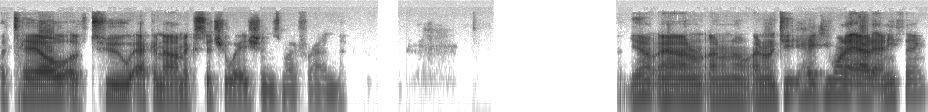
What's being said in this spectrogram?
A tale of two economic situations, my friend. Yeah, I don't. I don't know. I don't. Do you, hey, do you want to add anything?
